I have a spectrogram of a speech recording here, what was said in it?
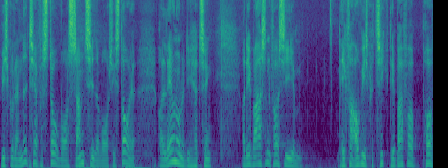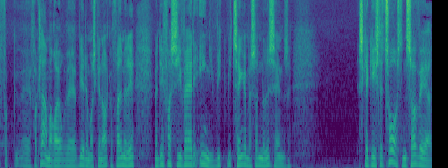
Vi skulle da nødt til at forstå vores samtid og vores historie, og lave nogle af de her ting. Og det er bare sådan for at sige, det er ikke for at afvise kritik, det er bare for at prøve at for, øh, forklare mig røv, øh, bliver det måske nok, og fred med det, men det er for at sige, hvad er det egentlig, vi, vi tænker med sådan en udsendelse. Skal Gisle Thorsten så være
